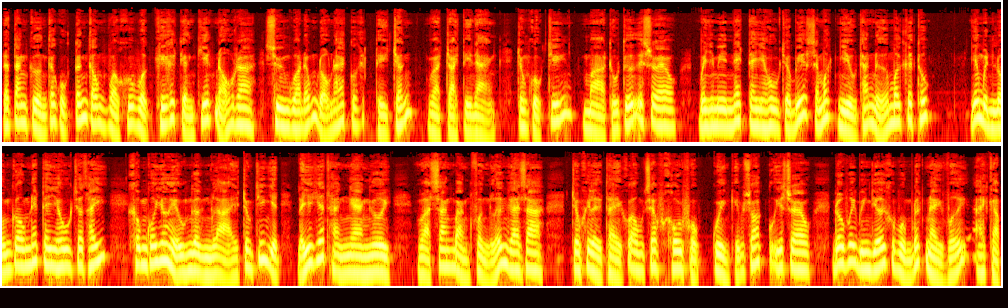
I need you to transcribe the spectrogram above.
đã tăng cường các cuộc tấn công vào khu vực khi các trận chiến nổ ra xuyên qua đống đổ nát của các thị trấn và trại tị nạn trong cuộc chiến mà Thủ tướng Israel Benjamin Netanyahu cho biết sẽ mất nhiều tháng nữa mới kết thúc. Những bình luận của ông Netanyahu cho thấy không có dấu hiệu ngừng lại trong chiến dịch để giết chết hàng ngàn người và sang bằng phần lớn Gaza, trong khi lời thề của ông sẽ khôi phục quyền kiểm soát của Israel đối với biên giới của vùng đất này với Ai Cập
